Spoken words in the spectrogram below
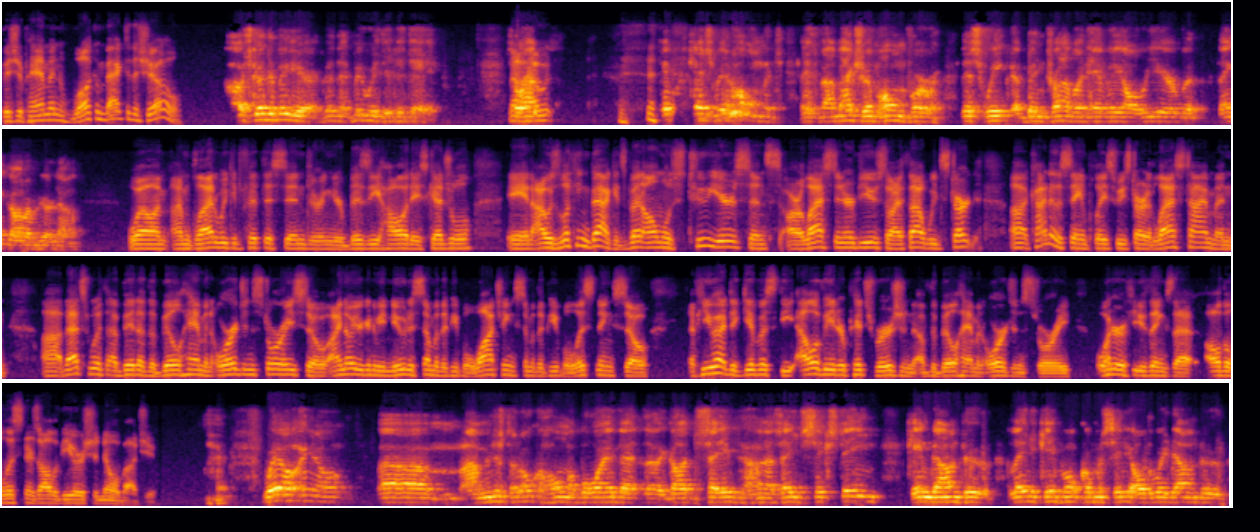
Bishop Hamon, welcome back to the show. Oh, it's good to be here. Good to be with you today. So Now, I, I if catch me at home. It's, it's- I'm actually I'm home for this week. I've been traveling heavy all year, but thank God I'm here now. well, I'm, I'm glad we could fit this in during your busy holiday schedule. And I was looking back, it's been almost two years since our last interview. So I thought we'd start uh, kind of the same place we started last time. And uh, that's with a bit of the Bill Hamon origin story. So I know you're going to be new to some of the people watching, some of the people listening. So if you had to give us the elevator pitch version of the Bill Hamon origin story, what are a few things that all the listeners, all the viewers should know about you? Well, you know, um, I'm just an Oklahoma boy that uh, God saved when I was age 16. Came down to a lady came from Oklahoma City all the way down to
